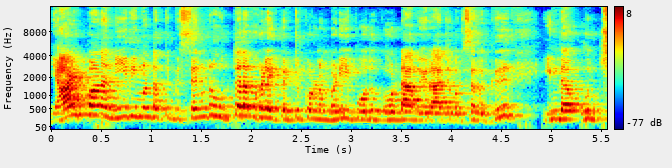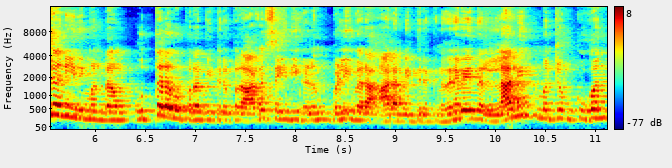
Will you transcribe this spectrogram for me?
யாழ்ப்பாண நீதிமன்றத்துக்கு சென்று உத்தரவுகளை பெற்றுக்கொள்ளும்படி இப்போது கோட்டாபய ராஜபக்சவுக்கு இந்த உச்ச நீதிமன்றம் உத்தரவு பிறப்பித்திருப்பதாக செய்திகளும் வெளிவர ஆரம்பித்திருக்கிறது எனவே இந்த லலித் மற்றும் குகன்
